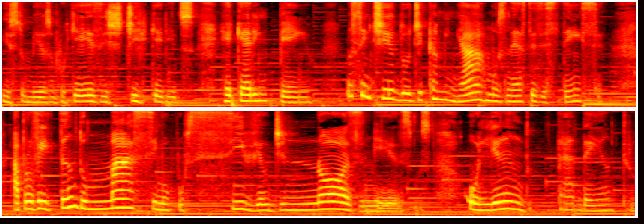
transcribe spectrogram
Isto mesmo, porque existir, queridos, requer empenho, no sentido de caminharmos nesta existência, aproveitando o máximo possível de nós mesmos, olhando para dentro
